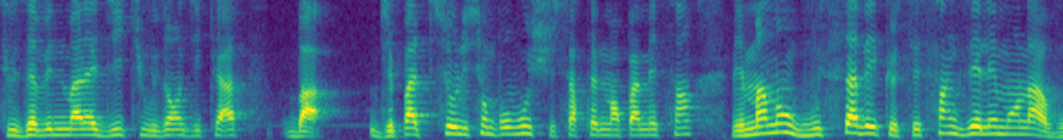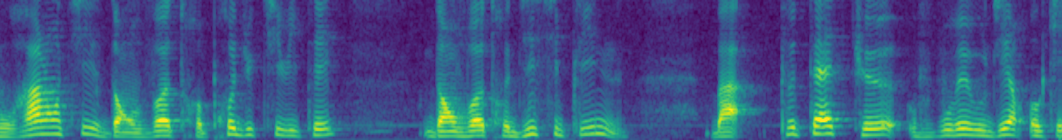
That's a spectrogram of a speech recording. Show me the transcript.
si vous avez une maladie qui vous handicape, bah, je n'ai pas de solution pour vous, je suis certainement pas médecin. Mais maintenant que vous savez que ces cinq éléments-là vous ralentissent dans votre productivité, dans votre discipline, bah, peut-être que vous pouvez vous dire « Ok,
